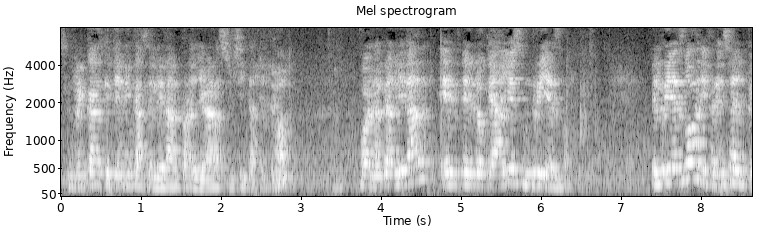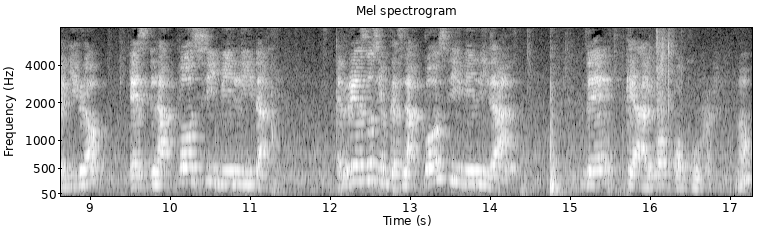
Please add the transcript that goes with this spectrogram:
Sin ricas que tienen que acelerar para llegar a su cita, ¿no? Bueno, en realidad lo que hay es un riesgo. El riesgo, a diferencia del peligro, es la posibilidad. El riesgo siempre es la posibilidad de que algo ocurra, ¿no?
